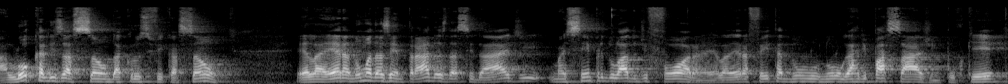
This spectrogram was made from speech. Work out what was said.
a, a localização da crucificação ela era numa das entradas da cidade, mas sempre do lado de fora. Ela era feita num, lugar de passagem, porque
